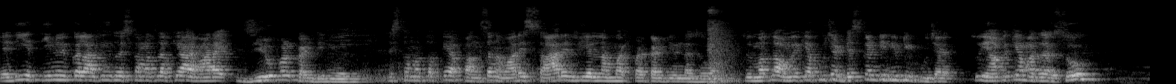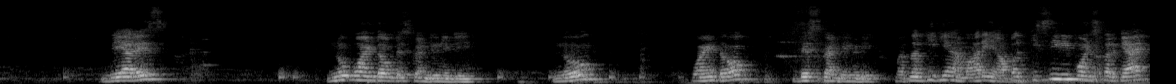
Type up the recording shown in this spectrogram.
यदि ये तीनों इक्वल आती हैं तो इसका मतलब क्या है? हमारा ज़ीरो पर कंटिन्यूस है। इसका मतलब क्या फ़ंक्शन हमारे सारे रियल नंबर पर कंटिन्यूस होगा। तो मतलब हमें क्या पूछा? डिसकंटिन्यूटी पूछा है। सो यहाँ पे क्या मतलब so there is no point of discontinuity no point of discontinuity मतलब कि क्या हमारे यहाँ पर किसी भी पॉइंट पर क्या है?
